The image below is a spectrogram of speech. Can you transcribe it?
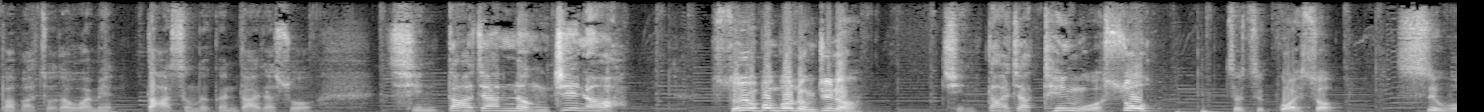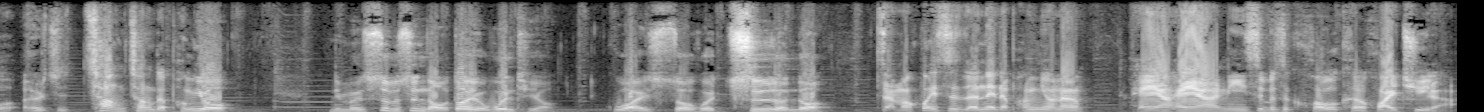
爸爸走到外面，大声的跟大家说：“请大家冷静啊！谁有办法冷静啊？请大家听我说，这只怪兽是我儿子畅畅的朋友。你们是不是脑袋有问题啊？怪兽会吃人的，怎么会是人类的朋友呢？嘿呀嘿呀，你是不是口渴坏去了？”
